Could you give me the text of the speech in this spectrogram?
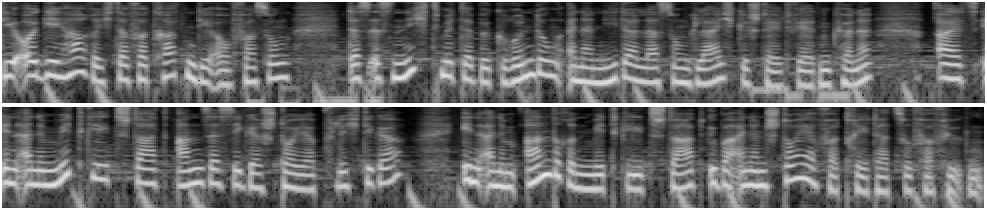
Die EuGH-Richter vertraten die Auffassung, dass es nicht mit der Begründung einer Niederlassung gleichgestellt werden könne, als in einem Mitgliedstaat ansässiger Steuerpflichtiger in einem anderen Mitgliedstaat über einen Steuervertreter zu verfügen.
